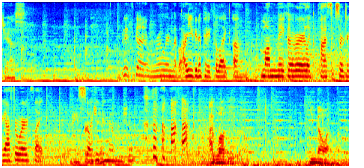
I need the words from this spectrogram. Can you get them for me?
Jess. But it's going to ruin my. Are you going to pay for like a mommy makeover, like plastic surgery afterwards? Like, Pay for So I can get- membership? I love you, though. You know I love you.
